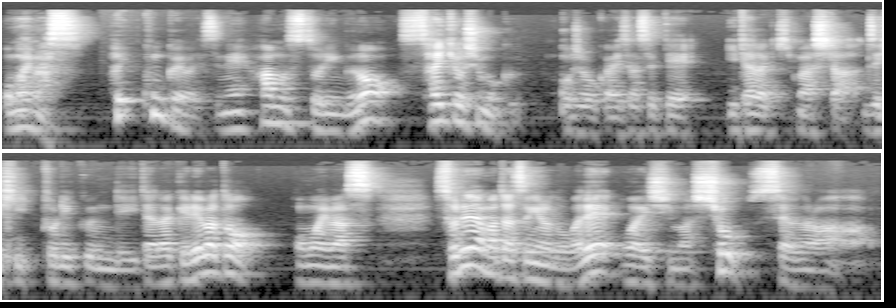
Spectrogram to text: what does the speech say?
思います。はい、今回はですね、ハムストリングの最強種目、ご紹介させていただきました。ぜひ取り組んでいただければと思います。それではまた次の動画でお会いしましょう。さようなら。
